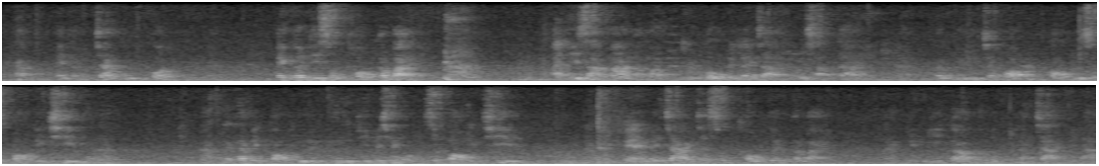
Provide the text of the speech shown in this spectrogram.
นะครับให้กับลูกจ้างทุกคนให้เงินที่สมทบเข้าไปอันนี้สามารถเอามาลงเป็นรายจ่ายของบริษัทได้ ก็คือเฉพาะกองทุนสำรองเลี้ยงชีพนะแต่ถ้าเป็นกองทุนอื่นๆที่ไม่ใช่กองทุนสำรองเลี้ยงชีพแม้นายจ้างจะสมทบเงินเข้าไปอย่างนี้ก็มาลงเป็นรายจ่ายไม่ได้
